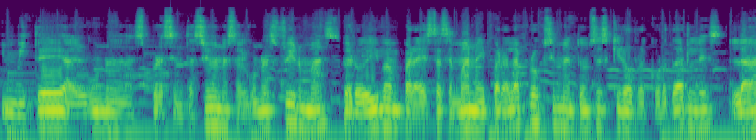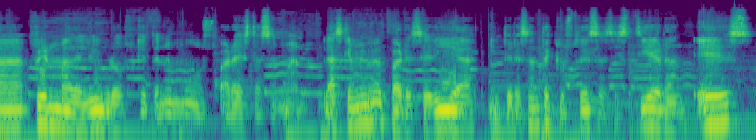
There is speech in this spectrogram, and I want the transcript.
invité a algunas presentaciones, algunas firmas, pero iban para esta semana y para la próxima, entonces quiero recordarles la firma de libros que tenemos para esta semana. Las que a mí me parecería interesante que ustedes asistieran es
